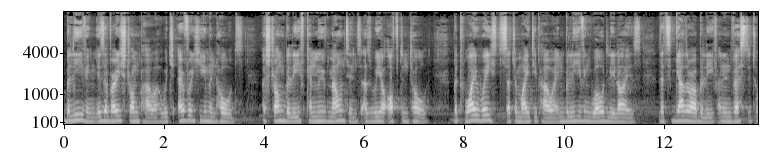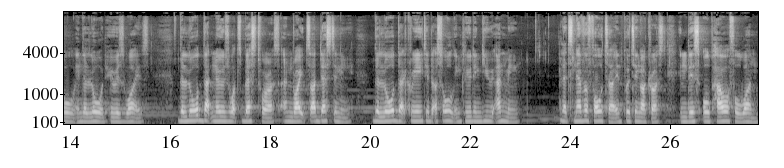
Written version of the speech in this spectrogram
Believing is a very strong power which every human holds. A strong belief can move mountains, as we are often told. But why waste such a mighty power in believing worldly lies? Let's gather our belief and invest it all in the Lord who is wise. The Lord that knows what's best for us and writes our destiny. The Lord that created us all, including you and me. Let's never falter in putting our trust in this all powerful one.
